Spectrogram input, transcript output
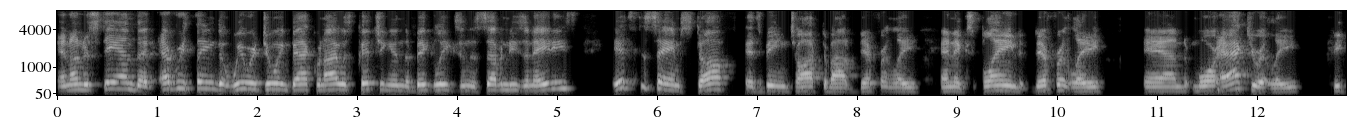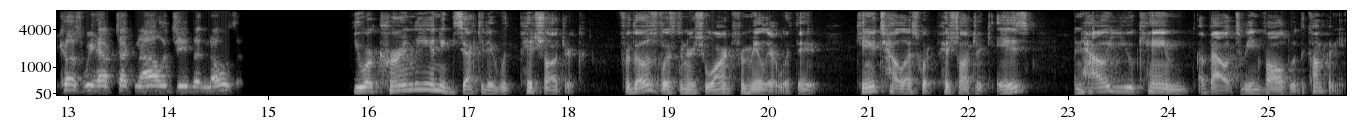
and understand that everything that we were doing back when I was pitching in the big leagues in the 70s and 80s, it's the same stuff. It's being talked about differently and explained differently and more accurately because we have technology that knows it. You are currently an executive with PitchLogic. For those listeners who aren't familiar with it, can you tell us what PitchLogic is and how you came about to be involved with the company?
